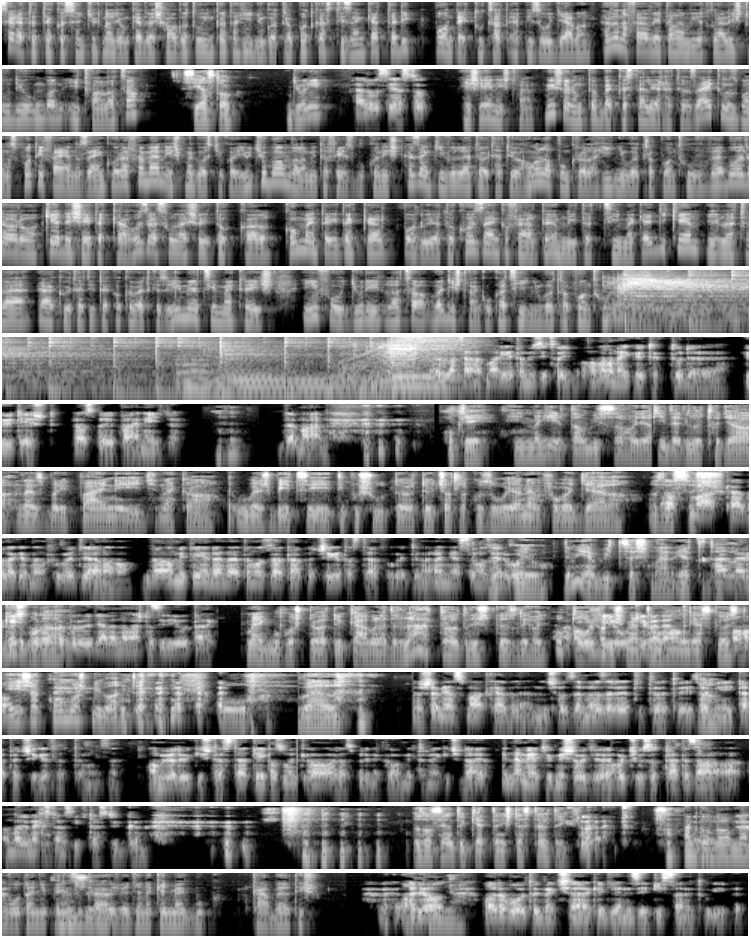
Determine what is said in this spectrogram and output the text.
Szeretettel köszöntjük nagyon kedves hallgatóinkat a Hídnyugatra Podcast 12. pont egy tucat epizódjában. Ezen a felvételen virtuális stúdiónkban itt van Laca. Sziasztok! Gyuri. Hello, sziasztok! És én István. Műsorunk többek közt elérhető az iTunes-ban, a Spotify-on, az Encore fm és megosztjuk a YouTube-on, valamint a Facebookon is. Ezen kívül letölthető a honlapunkról, a hídnyugatra.hu weboldalról, kérdéseitekkel, hozzászólásaitokkal, kommenteitekkel forduljatok hozzánk a felt említett címek egyikén, illetve elküldhetitek a következő e-mail címekre is info, gyuri, laca vagy istvánkukac hídnyugatra.hu. Lacának már írtam üzit, hogy ha valamelyik őtök tud uh, hűtést Raspberry Pi 4-re. Uh-huh. De már. Oké, okay. én meg írtam vissza, hogy kiderült, hogy a Raspberry Pi 4-nek a USB-C típusú töltő csatlakozója nem fogadja el a az a összes... smart kábeleket nem fogadja el, aha. De amit én rendeltem hozzá a tápegységet, azt elfogadja, mert annyi eszem azért Akkor volt. jó. De milyen vicces már, érted? Hát mert kisporoltak belőle egy ellenállást az idióták megbukos töltőkábeledre rátöltöd, és közli, hogy oké, okay, felismertem a hangeszközt, Aha. és akkor most mi van? Ó, oh, well. Semmilyen smart kábel nincs hozzá, mert az eredeti töltőjét, vagy mini tápegységet vettem hozzá amivel ők is tesztelték, az mondjuk a Raspberry-nek a mit tudom, egy csodája. Én nem értjük mi se, hogy hogy csúszott át ez a, a nagyon extenzív tesztünkön. az azt jelenti, hogy ketten is tesztelték? Lehet. Hát gondolom nem volt annyi pénzük rá, hogy vegyenek egy MacBook kábelt is. Arra, arra volt, hogy megcsinálják egy ilyen izé kis számítógépet.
